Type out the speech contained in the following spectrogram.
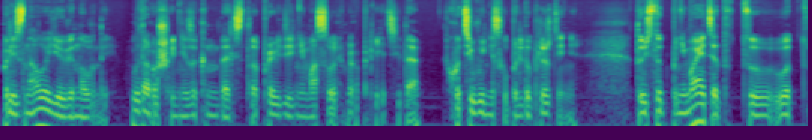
признала ее виновной в нарушении законодательства о проведении массовых мероприятий, да, хоть и вынесла предупреждение. То есть тут, понимаете, тут э, вот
